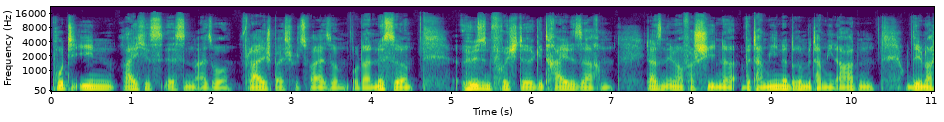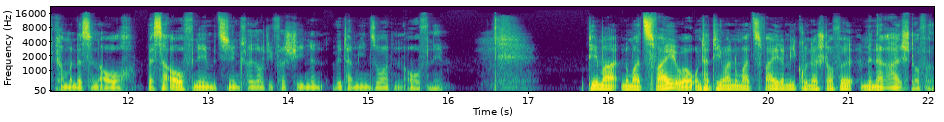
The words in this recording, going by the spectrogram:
proteinreiches Essen, also Fleisch beispielsweise oder Nüsse, Hülsenfrüchte, Getreidesachen. Da sind immer verschiedene Vitamine drin, Vitaminarten und demnach kann man das dann auch besser aufnehmen, beziehungsweise auch die verschiedenen Vitaminsorten aufnehmen. Thema Nummer zwei oder Unterthema Nummer zwei der Mikronährstoffe, Mineralstoffe.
